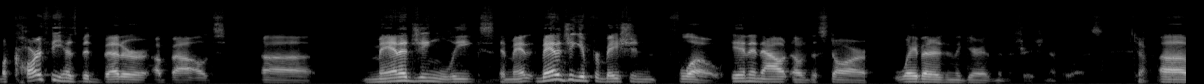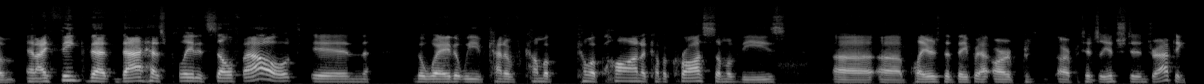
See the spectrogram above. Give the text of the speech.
McCarthy has been better about uh, managing leaks and man- managing information flow in and out of the star way better than the Garrett administration ever was. Yeah. Um, and I think that that has played itself out in the way that we've kind of come up, come upon, come across some of these – players that they are are potentially interested in drafting.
